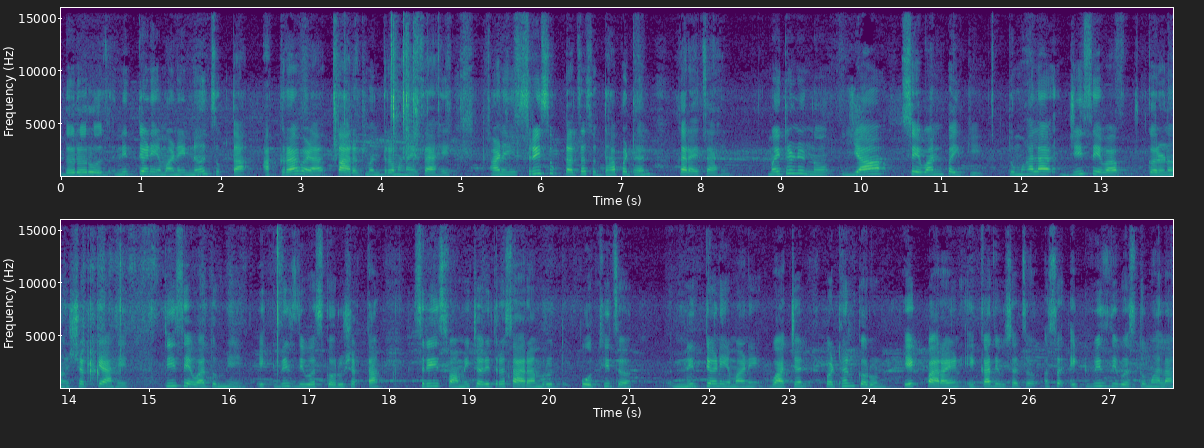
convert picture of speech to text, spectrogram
दररोज नित्यनियमाने न चुकता अकरा वेळा तारक मंत्र म्हणायचा आहे. आणि श्रीसुक्ताचं सुद्धा पठन करायचं आहे. मैत्रिणींनो या सेवांपैकी तुम्हाला जी सेवा करणं शक्य आहे ती सेवा तुम्ही एकवीस दिवस करू शकता. श्री स्वामी चरित्र सारामृत पोथीचं नित्यनियमाने वाचन पठन करून एक पारायण एका दिवसाचं असं एकवीस दिवस तुम्हाला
